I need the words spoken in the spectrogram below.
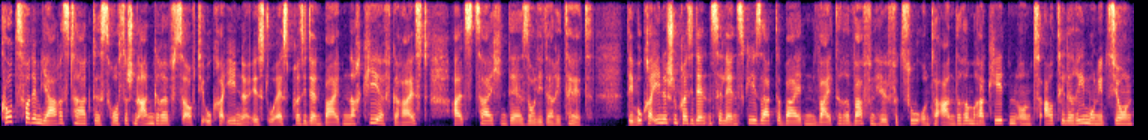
Kurz vor dem Jahrestag des russischen Angriffs auf die Ukraine ist US-Präsident Biden nach Kiew gereist als Zeichen der Solidarität. Dem ukrainischen Präsidenten Zelensky sagte Biden weitere Waffenhilfe zu, unter anderem Raketen- und Artilleriemunition,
